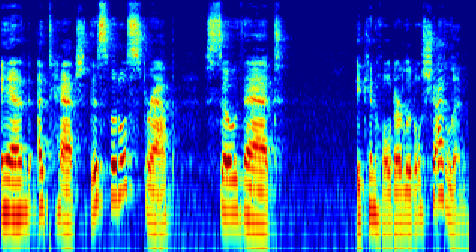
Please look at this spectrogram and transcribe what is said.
and attach this little strap so that it can hold our little chatelaine.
